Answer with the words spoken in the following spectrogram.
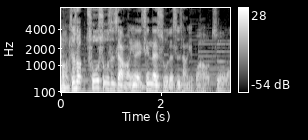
哈、嗯，就是说出书是这样哈，因为现在书的市场也不好做了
